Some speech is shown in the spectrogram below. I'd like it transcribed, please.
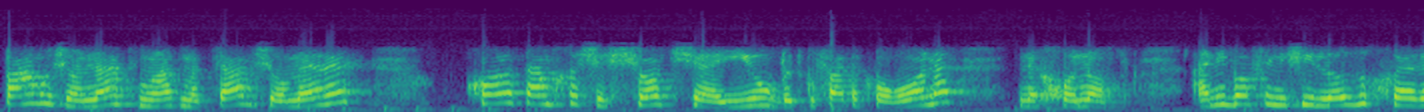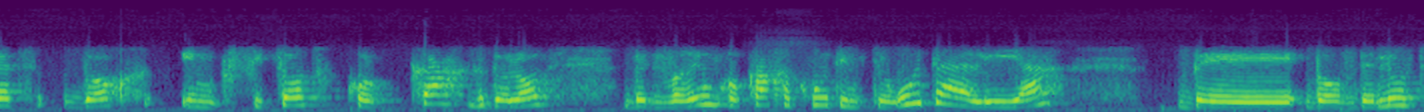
פעם ראשונה תמונת מצב שאומרת כל אותם חששות שהיו בתקופת הקורונה נכונות. אני באופן אישי לא זוכרת דוח עם קפיצות כל כך גדולות בדברים כל כך אקוטיים. תראו את העלייה באובדנות.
